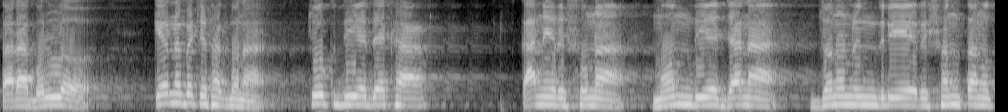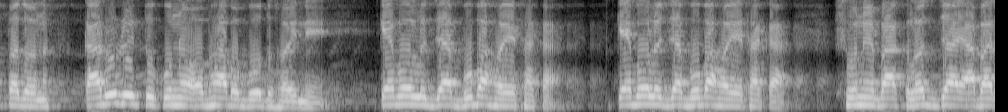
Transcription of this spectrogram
তারা বলল, কেন বেঁচে থাকব না? চোখ দিয়ে দেখা, কানের শোনা, মন দিয়ে জানা, জননেন্দ্রিয়ের সন্তান উৎপাদন কারুরই তো কোনো অভাব বোধ হয়নি। কেবল যা বোবা হয়ে থাকা, কেবল যা বোবা হয়ে থাকা। শুনে বাক লজ্জায় আবার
